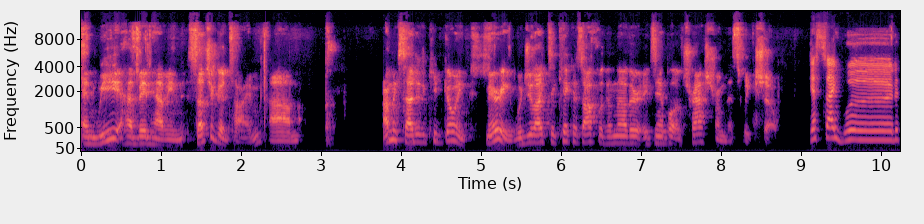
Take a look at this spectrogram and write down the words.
And we have been having such a good time. Um, I'm excited to keep going. Mary, would you like to kick us off with another example of trash from this week's show? Yes, I would.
